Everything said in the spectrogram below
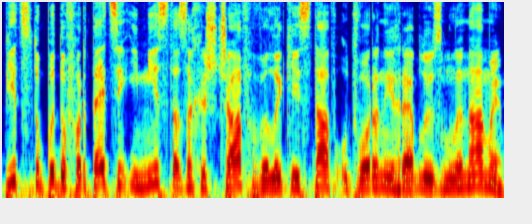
Підступи до фортеці і міста захищав великий став, утворений греблею з млинами.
